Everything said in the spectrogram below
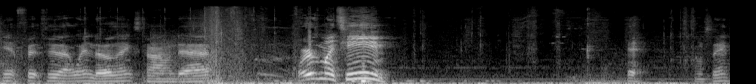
can't fit through that window. Thanks, Tom and Dad. Where's my team? Yeah, know what I'm saying?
